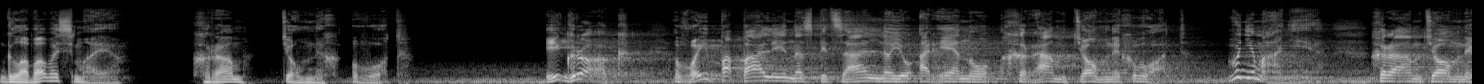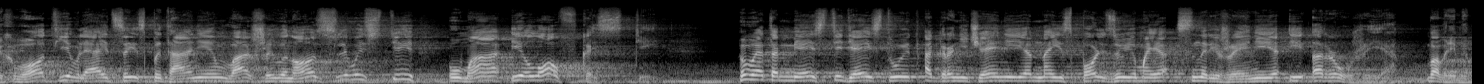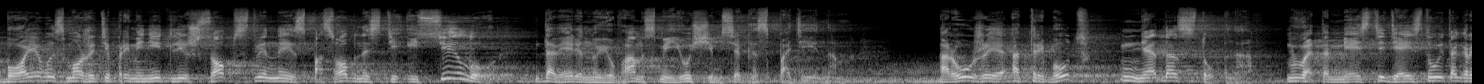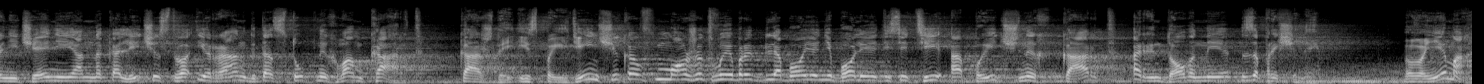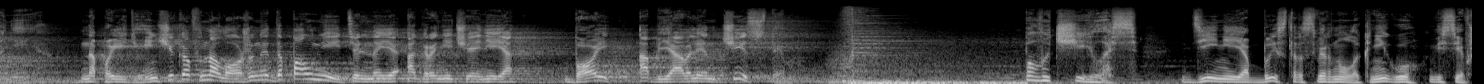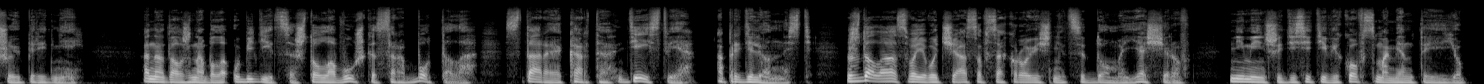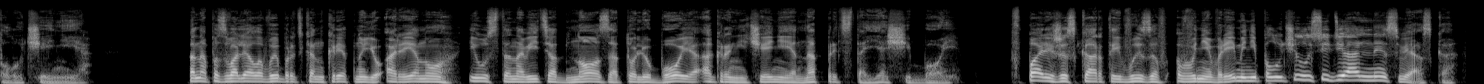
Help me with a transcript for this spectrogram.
Глава восьмая. Храм темных вод. Игрок, вы попали на специальную арену Храм темных вод. Внимание! Храм темных вод является испытанием вашей выносливости, ума и ловкости. В этом месте действуют ограничения на используемое снаряжение и оружие. Во время боя вы сможете применить лишь собственные способности и силу, доверенную вам смеющимся господином. Оружие-атрибут недоступно. В этом месте действуют ограничения на количество и ранг доступных вам карт. Каждый из поединщиков может выбрать для боя не более 10 обычных карт, арендованные запрещены. Внимание! На поединщиков наложены дополнительные ограничения. Бой объявлен чистым. Получилось! Диния быстро свернула книгу, висевшую перед ней. Она должна была убедиться, что ловушка сработала. Старая карта действия, определенность, ждала своего часа в сокровищнице Дома ящеров не меньше десяти веков с момента ее получения. Она позволяла выбрать конкретную арену и установить одно, зато любое ограничение на предстоящий бой. В паре же с картой «Вызов вне времени» получилась идеальная связка.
